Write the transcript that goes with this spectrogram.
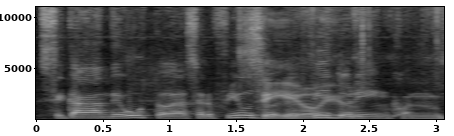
se cagan de gusto de hacer featuring con,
